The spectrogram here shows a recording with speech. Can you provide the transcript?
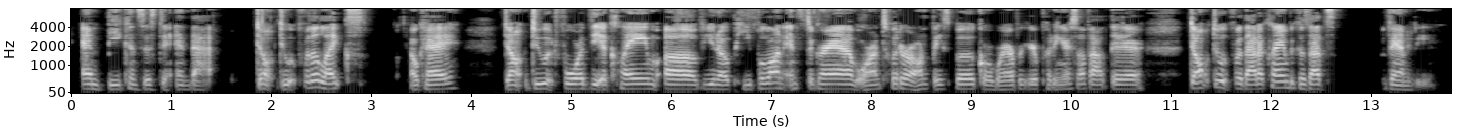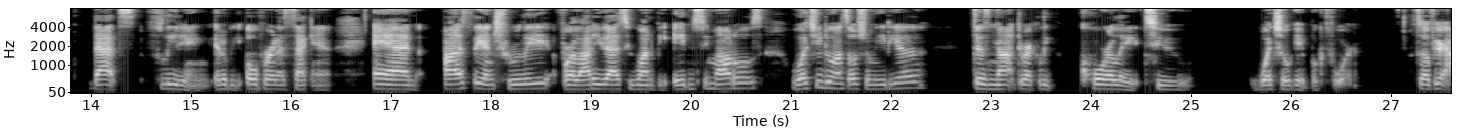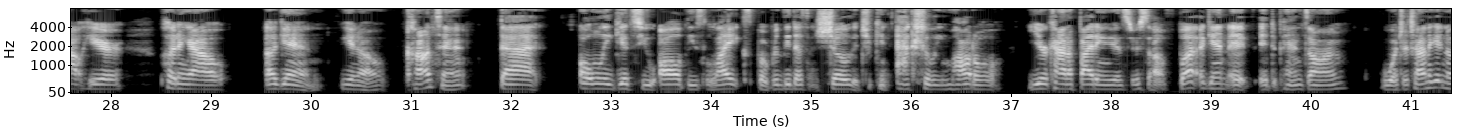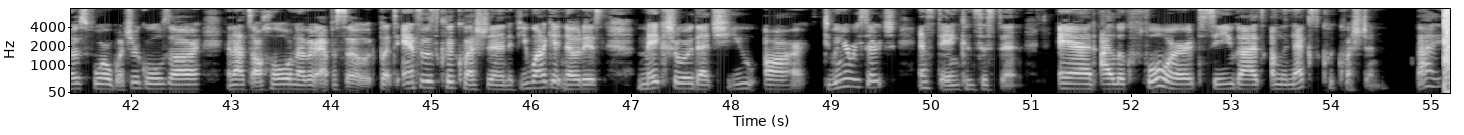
and be consistent in that. Don't do it for the likes Okay. Don't do it for the acclaim of, you know, people on Instagram or on Twitter or on Facebook or wherever you're putting yourself out there. Don't do it for that acclaim because that's vanity. That's fleeting. It'll be over in a second. And honestly and truly, for a lot of you guys who want to be agency models, what you do on social media does not directly correlate to what you'll get booked for. So if you're out here putting out, again, you know, content that only gets you all these likes, but really doesn't show that you can actually model, you're kind of fighting against yourself. But again, it, it depends on what you're trying to get noticed for, what your goals are, and that's a whole nother episode. But to answer this quick question, if you want to get noticed, make sure that you are doing your research and staying consistent. And I look forward to seeing you guys on the next quick question. Bye.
